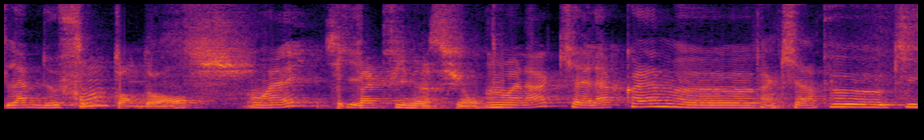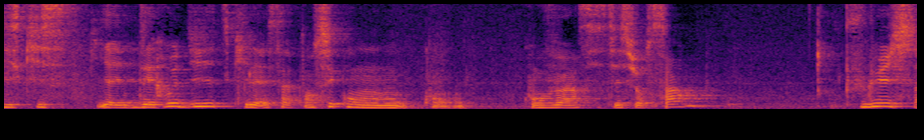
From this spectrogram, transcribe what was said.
lame de fond. Cette tendance. Ouais, cette inclination. voilà, qui a l'air quand même. Euh, enfin, qui est un peu. Qui, qui, il y a des redites qui laissent à penser qu'on veut insister sur ça. Plus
